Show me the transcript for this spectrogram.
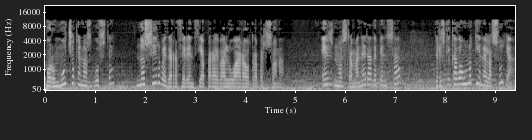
por mucho que nos guste, no sirve de referencia para evaluar a otra persona. Es nuestra manera de pensar, pero es que cada uno tiene la suya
